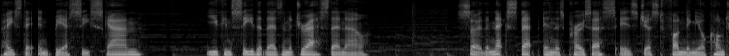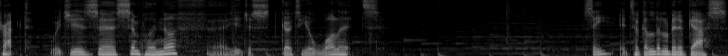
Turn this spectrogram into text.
paste it in BSC scan. You can see that there's an address there now. So the next step in this process is just funding your contract, which is uh, simple enough. Uh, you just go to your wallet. See, it took a little bit of gas,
